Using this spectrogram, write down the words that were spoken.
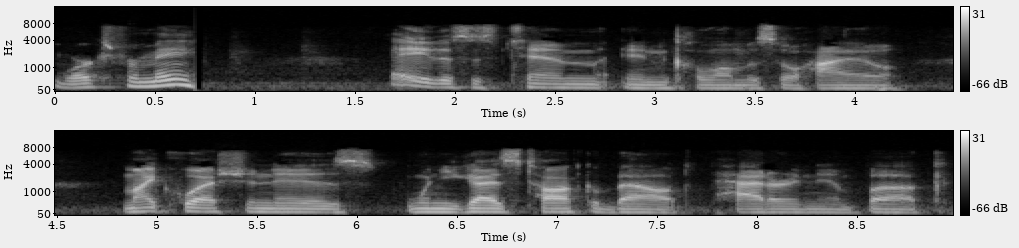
Works for me. Hey, this is Tim in Columbus, Ohio. My question is when you guys talk about patterning a buck,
